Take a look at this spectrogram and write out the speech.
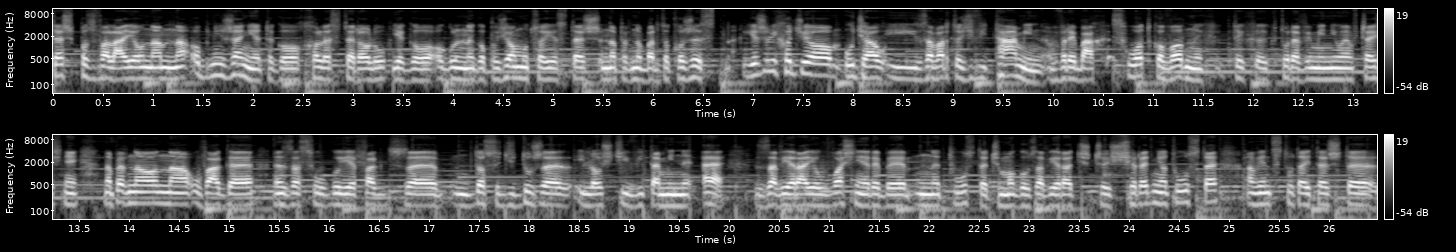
też pozwalają nam na obniżenie tego cholesterolu, jego ogólnego poziomu, co jest też na pewno bardzo korzystne. Jeżeli chodzi o udział i zawartość witamin w rybach słodkowodnych, tych, które wymieniłem wcześniej, na pewno na uwagę zasługuje fakt, że dosyć duże ilości witaminy E zawierają właśnie ryby tłuste, czy mogą zawierać, czy średnio tłuste, a więc tutaj też te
